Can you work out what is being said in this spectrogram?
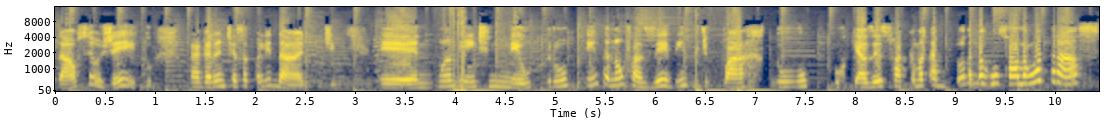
dá o seu jeito para garantir essa qualidade é, num ambiente neutro. Tenta não fazer dentro de quarto, porque às vezes sua cama tá toda bagunçada lá atrás.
